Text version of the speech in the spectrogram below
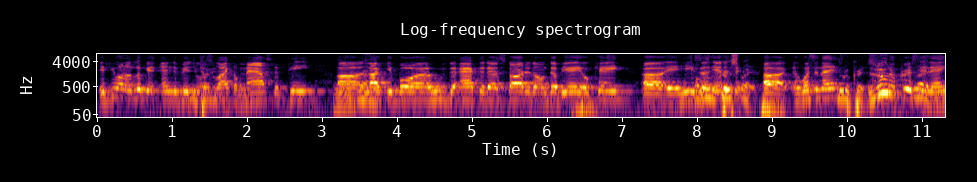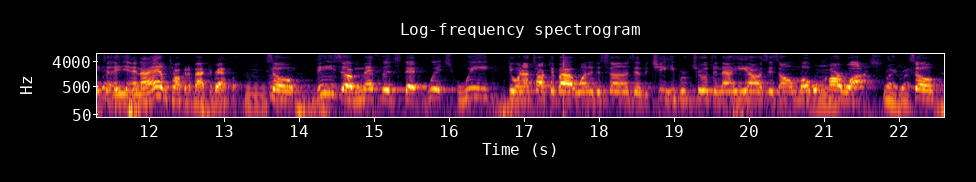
If you want to look at individuals Okay. like a Master P, uh, Right. like your boy who's the actor that started on WAOK, Uh, he's Oh, a Ludacris, entertain- right. uh, what's his name? Ludacris. Ludacris, Right, it ain't, right. and I am talking about the rapper. Mm-hmm. So these are methods that which we. When I talked about one of the sons of the Chi Hebrew children, now he has his own mobile car wash. Mm-hmm. Right, right. So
